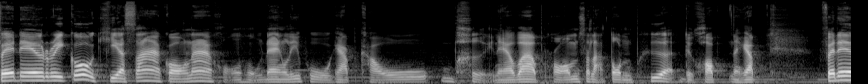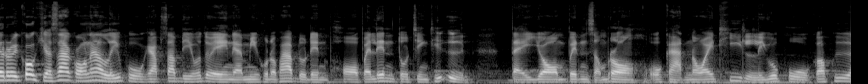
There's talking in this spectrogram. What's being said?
เฟเดริโกเคียซ่ากองหน้าของหงแดงลิเวอร์พูลครับเขาเผยนะว่าพร้อมสละตนเพื่อเดอะคอปนะครับเฟเดริโกเคียซ่ากองหน้าลิเวอร์พูลครับทราบดีว่าตัวเองเนี่ยมีคุณภาพโดดเด่นพอไปเล่นตัวจริงที่อื่น แต่ยอมเป็นสำรองโอกาสน้อยที่ลิเวอร์พูลก็เพื่อ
